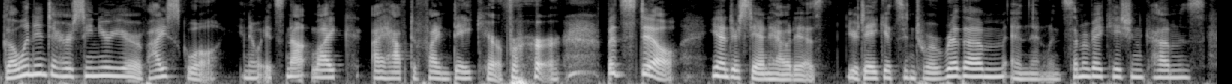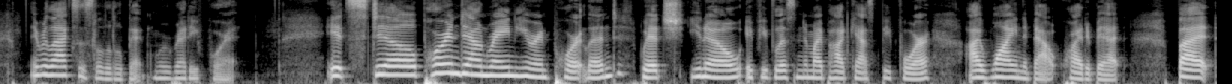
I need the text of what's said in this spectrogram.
going into her senior year of high school you know, it's not like I have to find daycare for her, but still, you understand how it is. Your day gets into a rhythm, and then when summer vacation comes, it relaxes a little bit, and we're ready for it. It's still pouring down rain here in Portland, which, you know, if you've listened to my podcast before, I whine about quite a bit. But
